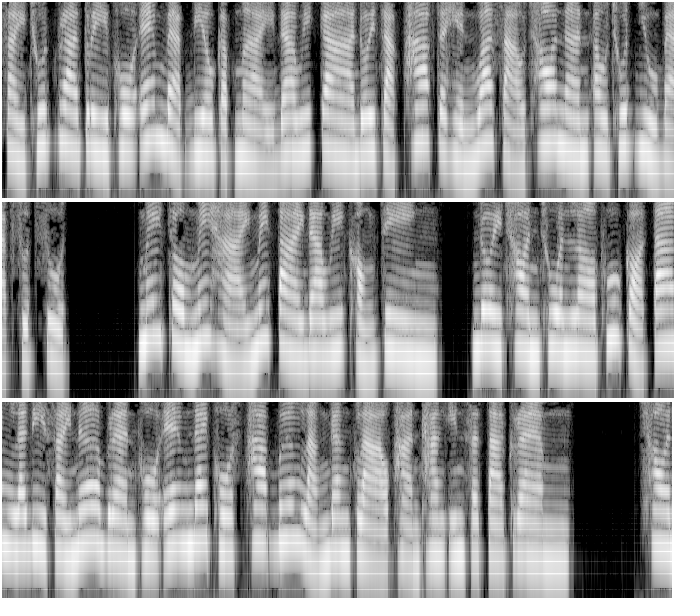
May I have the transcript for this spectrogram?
ใส่ชุดราตรีโพเอมแบบเดียวกับใหม่ดาวิกาโดยจากภาพจะเห็นว่าสาวช่อนั้นเอาชุดอยู่แบบสุดๆ ไม่จมไม่หายไม่ตายดาวิของจริง โดยชอนชวนลอผู้ก่อตั้งและดีไซเนอร์แบรนด์โพเอมได้โพสต์ภาพเบื้องหลังดังกล่าวผ่านทางอินสตาแกรม ชอน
